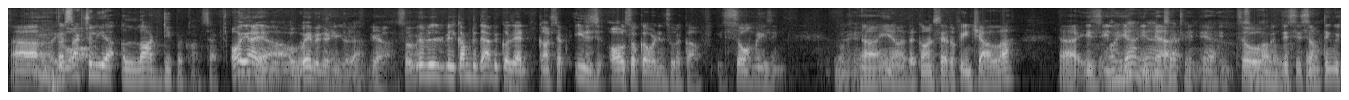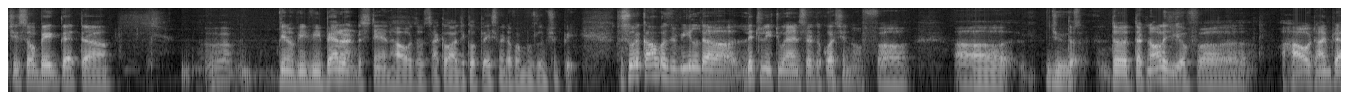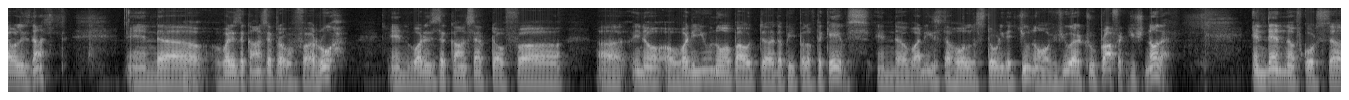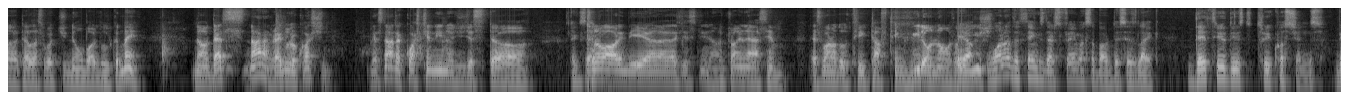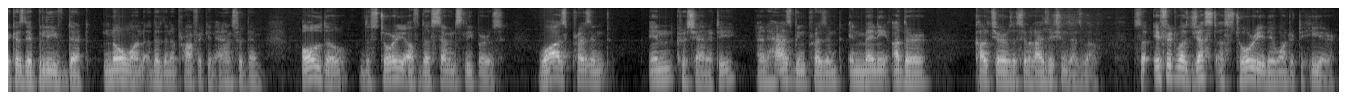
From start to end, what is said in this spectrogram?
Uh, That's actually a, a lot deeper concept. Oh yeah, yeah, way- way bigger. think, yeah. yeah. So we will we'll come to that because that concept is also covered in Surah Kahf. It's so amazing. Okay. Uh, you know the concept of inshallah uh, is in, Oh, yeah, in, in yeah, exactly, in- yeah. so this is yeah. something which is so big that uh, uh, you know we, we better understand how the psychological placement of a Muslim should be. So Surah Kahf was revealed uh, literally to answer the question of uh, the, the technology of uh, how time travel is done and uh, what is the concept of uh, ruh and what is the concept of uh, uh, you know what do you know about uh, the people of the caves? And uh, what is the whole story that you know of? If you are a true prophet you should know that. And then of course uh, tell us what you know about Dhul now that's not a regular question. That's not a question you know you just uh, Exactly. throw out in the air uh, let's just you know try and ask him that's one of those three tough things we don't know so yeah, one of the things that's famous about this is like they threw these three questions because they believed that no one other than a prophet can answer them. Although the story of the seven sleepers was present in Christianity and has been present in many other cultures or civilizations as well. So if it was just a story they wanted to hear,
